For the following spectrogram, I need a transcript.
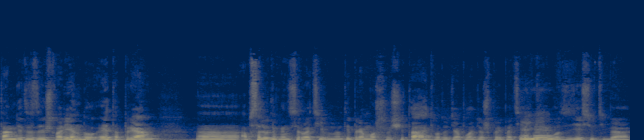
Там, где ты сдаешь в аренду, это прям абсолютно консервативно. Ты прям можешь рассчитать, вот у тебя платеж по ипотеке, uh-huh. вот здесь у тебя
